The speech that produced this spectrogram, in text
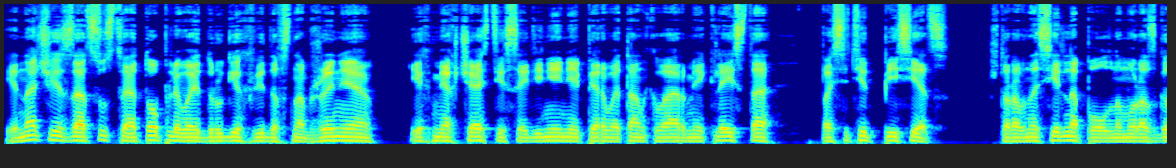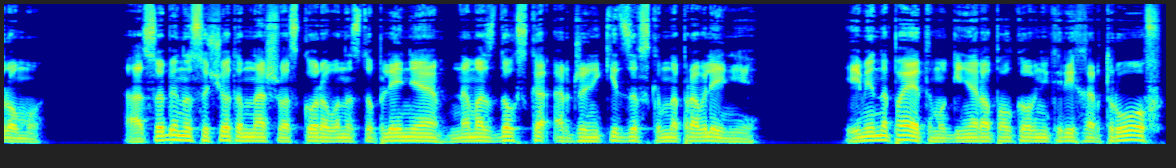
иначе из-за отсутствия топлива и других видов снабжения их мягчасти соединения первой танковой армии Клейста посетит писец, что равносильно полному разгрому. Особенно с учетом нашего скорого наступления на Моздокско-Орджоникидзевском направлении. Именно поэтому генерал-полковник Рихард Руов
